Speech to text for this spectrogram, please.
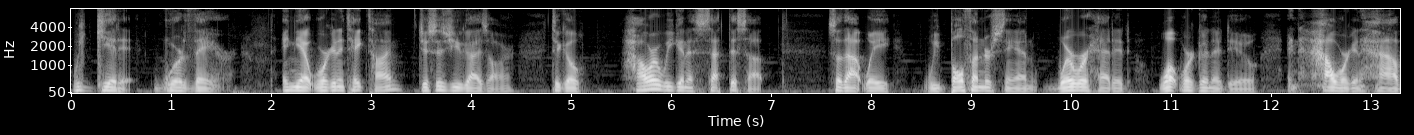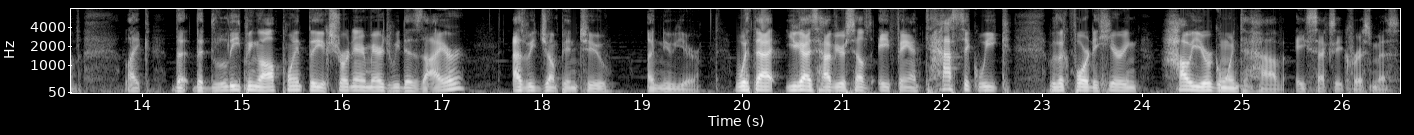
we get it. We're there. And yet we're going to take time, just as you guys are, to go, how are we going to set this up so that way we both understand where we're headed, what we're going to do, and how we're going to have like the the leaping off point, the extraordinary marriage we desire as we jump into a new year. With that, you guys have yourselves a fantastic week. We look forward to hearing how you're going to have a sexy Christmas.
